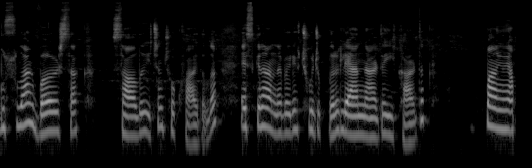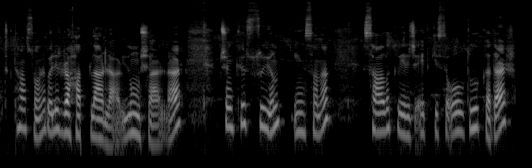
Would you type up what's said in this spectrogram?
Bu sular bağırsak sağlığı için çok faydalı. Eskiden de böyle çocukları leğenlerde yıkardık. Banyo yaptıktan sonra böyle rahatlarlar, yumuşarlar. Çünkü suyun insana sağlık verici etkisi olduğu kadar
